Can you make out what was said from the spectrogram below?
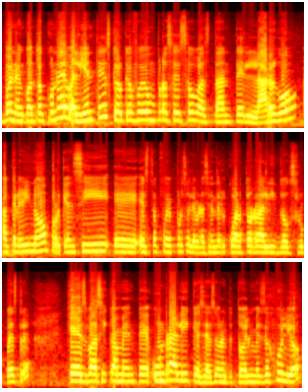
Bueno, en cuanto a Cuna de Valientes, creo que fue un proceso bastante largo, a creer y no, porque en sí eh, esta fue por celebración del cuarto Rally Dogs Rupestre, que es básicamente un rally que se hace durante todo el mes de julio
